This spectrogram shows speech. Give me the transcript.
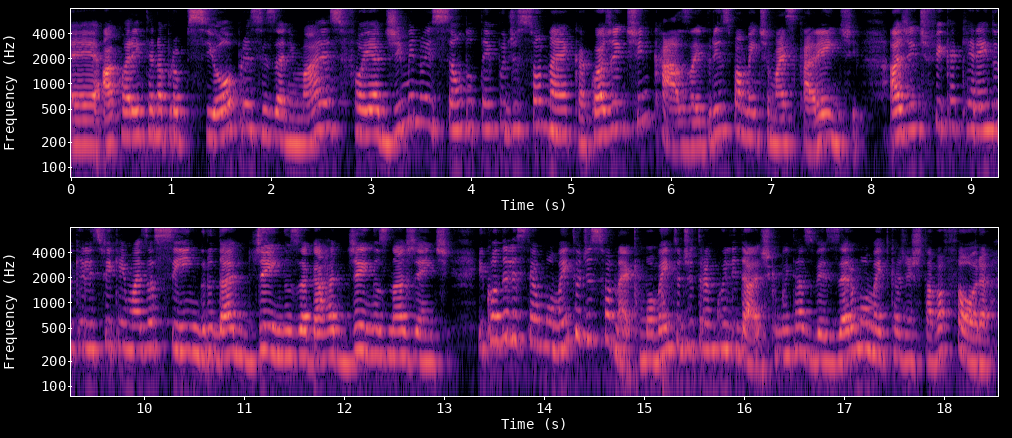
é, a quarentena propiciou para esses animais foi a diminuição do tempo de soneca. Com a gente em casa e principalmente mais carente, a gente fica querendo que eles fiquem mais assim, grudadinhos, agarradinhos na gente. E quando eles têm um momento de soneca, um momento de tranquilidade, que muitas vezes era o momento que a gente estava fora,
